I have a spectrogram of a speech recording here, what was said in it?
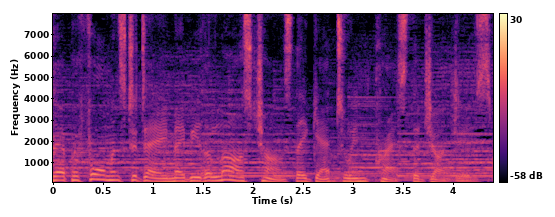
Their performance today may be the last chance they get to impress the judges.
